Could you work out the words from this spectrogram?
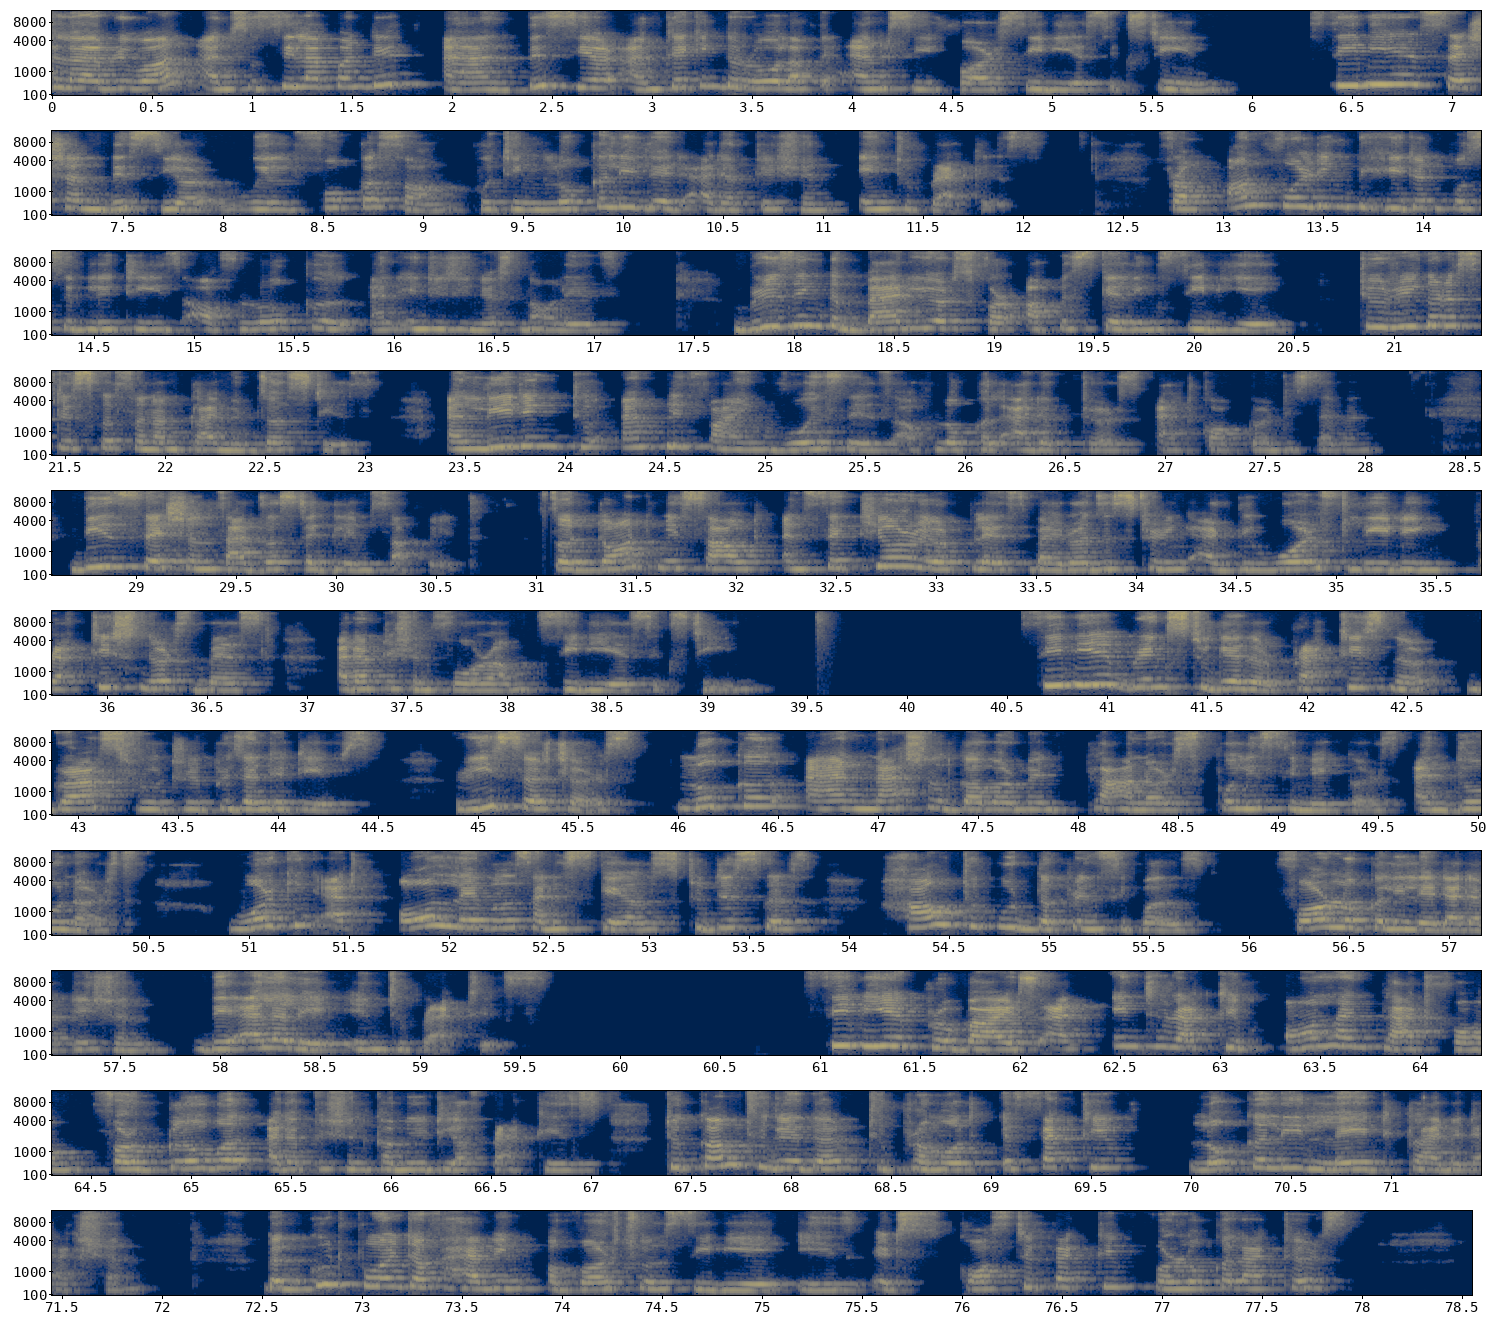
Hello everyone, I'm Susila Pandit and this year I'm taking the role of the MC for CBA 16. CBA session this year will focus on putting locally led adaptation into practice. From unfolding the hidden possibilities of local and indigenous knowledge, bridging the barriers for upscaling CBA to rigorous discussion on climate justice, and leading to amplifying voices of local adapters at COP27. These sessions are just a glimpse of it. So don't miss out and secure your place by registering at the world's leading practitioners-based adaptation forum, CBA 16. CBA brings together practitioner, grassroots representatives, researchers, local and national government planners, policymakers, and donors working at all levels and scales to discuss how to put the principles for locally led adaptation, the LLA, into practice. CBA provides an interactive online platform for global adaptation community of practice to come together to promote effective, locally led climate action. The good point of having a virtual CBA is it's cost effective for local actors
